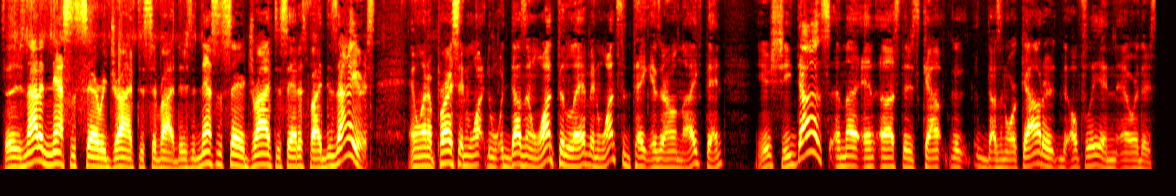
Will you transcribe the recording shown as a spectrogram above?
So there's not a necessary drive to survive. There's a necessary drive to satisfy desires. And when a person doesn't want to live and wants to take his or her own life, then he or she does, And unless there's count doesn't work out, or hopefully, and or there's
